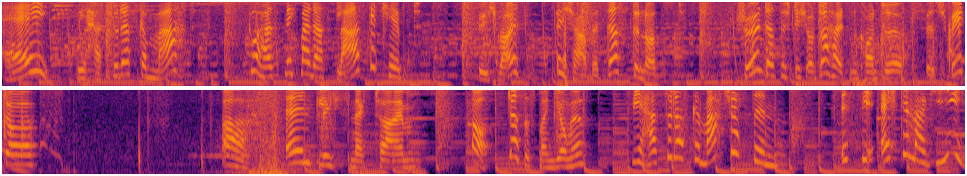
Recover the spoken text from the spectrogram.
Hey, wie hast du das gemacht? Du hast nicht mal das Glas gekippt. Ich weiß, ich habe das genutzt. Schön, dass ich dich unterhalten konnte. Bis später. Ah, endlich Snacktime. Oh, das ist mein Junge. Wie hast du das gemacht, Justin? Ist wie echte Magie.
